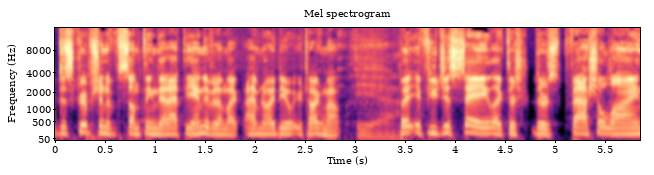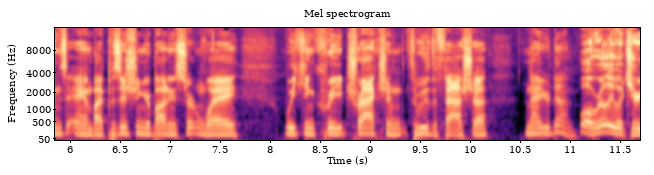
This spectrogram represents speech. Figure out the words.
description of something that at the end of it I'm like I have no idea what you're talking about. Yeah. But if you just say like there's there's fascial lines and by positioning your body in a certain way we can create traction through the fascia, now you're done. Well, really, what you're,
